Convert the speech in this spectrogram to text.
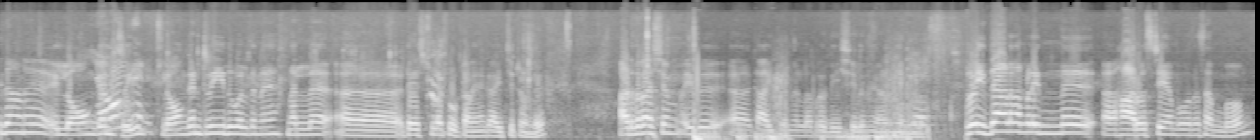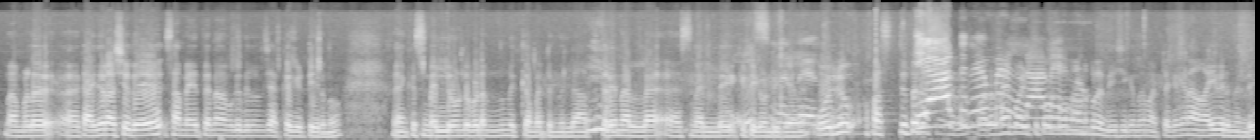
ഇതാണ് ലോങ്കൻ ട്രീ ലോങ്കൻ ട്രീ ഇതുപോലെ തന്നെ നല്ല ടേസ്റ്റുള്ള ഫ്രൂട്ടാണ് ഞാൻ കഴിച്ചിട്ടുണ്ട്. അടുത്ത പ്രാവശ്യം ഇത് കായ്ക്കും എന്നുള്ള പ്രതീക്ഷയിൽ നിന്നാണ് ഞങ്ങൾ അപ്പോൾ ഇതാണ് നമ്മൾ ഇന്ന് ഹാർവെസ്റ്റ് ചെയ്യാൻ പോകുന്ന സംഭവം. നമ്മൾ കഴിഞ്ഞ പ്രാവശ്യം ഇതേ സമയത്ത് തന്നെ നമുക്ക് ഇതിൽ നിന്ന് ചക്ക കിട്ടിയിരുന്നു. ഞങ്ങൾക്ക് സ്മെല്ല് കൊണ്ട് ഇവിടെ ഒന്നും നിൽക്കാൻ പറ്റുന്നില്ല. അത്രയും നല്ല സ്മെല്ല് കിട്ടിക്കൊണ്ടിരിക്കുകയാണ്. ഒരു ഫസ്റ്റത്തെ ഉടനെ പഴുത്തിട്ടുള്ളൂ എന്നാണ് പ്രതീക്ഷിക്കുന്നത്. മറ്റൊക്കെ ഇങ്ങനെ ആയി വരുന്നുണ്ട്.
